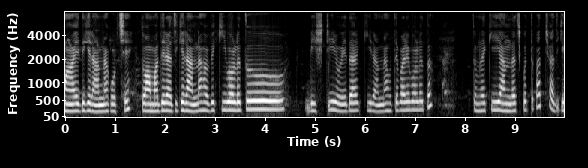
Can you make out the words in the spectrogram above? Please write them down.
মা এদিকে রান্না করছে। তো আমাদের আজকে রান্না হবে কি বলো তো বৃষ্টির ওয়েদার কি রান্না হতে পারে বলো তো তোমরা কি আন্দাজ করতে পারছ আজকে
